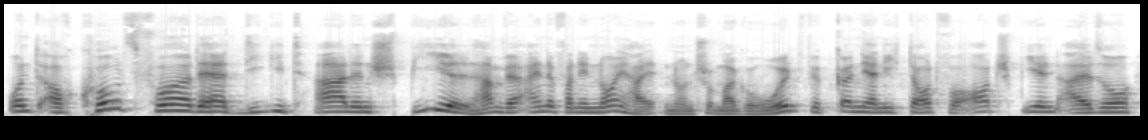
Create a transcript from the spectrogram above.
Und auch kurz vor der digitalen Spiel haben wir eine von den Neuheiten uns schon mal geholt. Wir können ja nicht dort vor Ort spielen, also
